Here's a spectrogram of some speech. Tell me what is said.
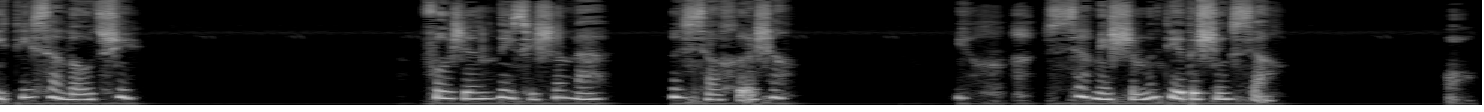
已跌下楼去。夫人立起身来，问小和尚：“呀，下面什么跌的声响？”“哦，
